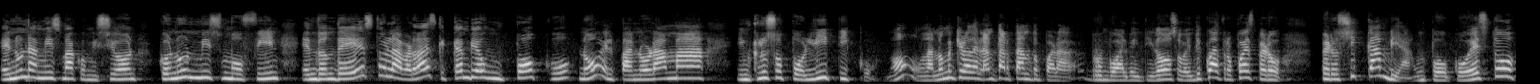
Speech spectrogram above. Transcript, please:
en una misma comisión, con un mismo fin, en donde esto la verdad es que cambia un poco. El panorama incluso político, ¿no? O sea, no me quiero adelantar tanto para rumbo al 22 o 24, pues, pero, pero sí cambia un poco. Esto,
